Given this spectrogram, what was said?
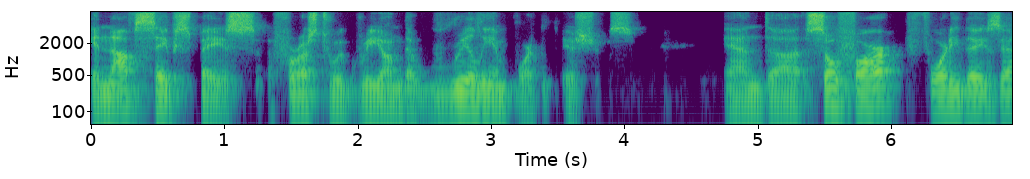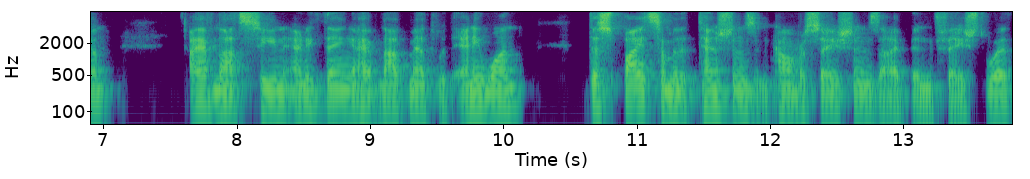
enough safe space for us to agree on the really important issues. And uh, so far, 40 days in, I have not seen anything. I have not met with anyone, despite some of the tensions and conversations I've been faced with.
